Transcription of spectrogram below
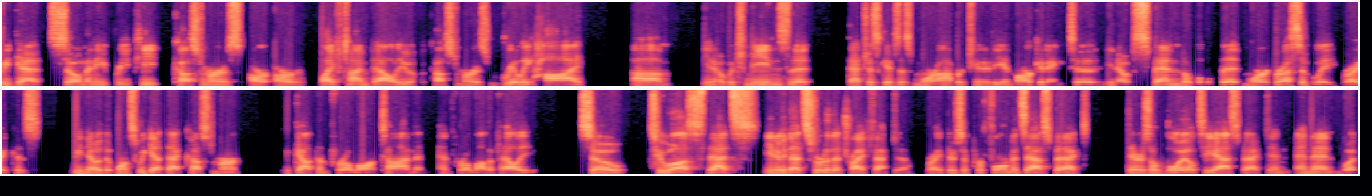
We get so many repeat customers. Our, our lifetime value of a customer is really high, um, you know, which means that that just gives us more opportunity in marketing to, you know, spend a little bit more aggressively, right? Because we know that once we get that customer, we've got them for a long time and, and for a lot of value. So to us, that's you know that's sort of the trifecta, right? There's a performance aspect, there's a loyalty aspect, and and then what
